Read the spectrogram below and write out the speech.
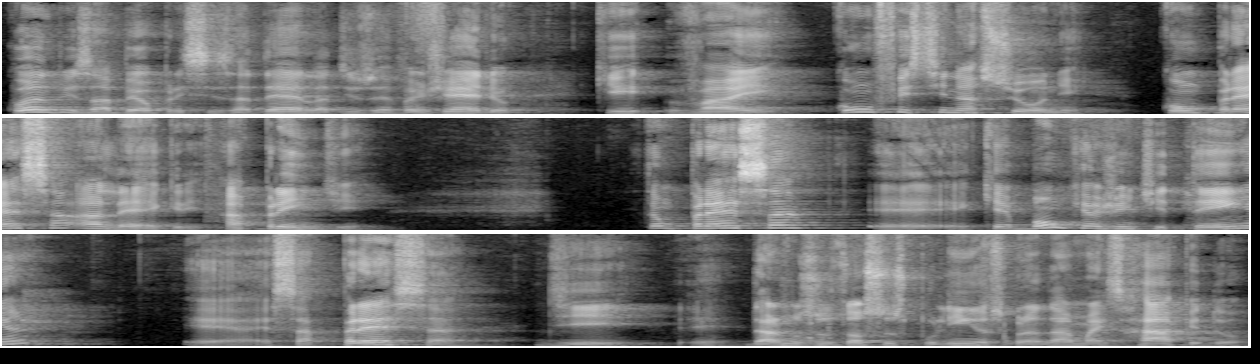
Quando Isabel precisa dela, diz o Evangelho, que vai com festinazione, com pressa alegre, aprende. Então, pressa, é, que é bom que a gente tenha, é, essa pressa de é, darmos os nossos pulinhos para andar mais rápido,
